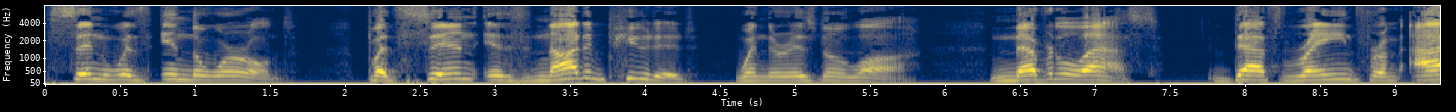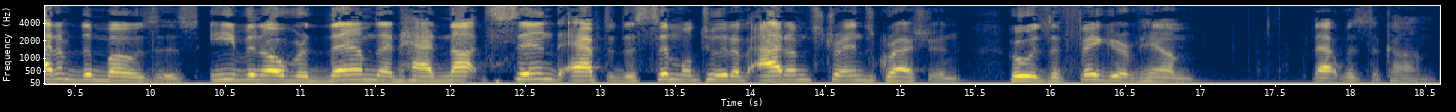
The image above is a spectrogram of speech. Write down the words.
sin was in the world, but sin is not imputed when there is no law. Nevertheless, death reigned from Adam to Moses, even over them that had not sinned after the similitude of Adam's transgression, who was a figure of him that was to come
